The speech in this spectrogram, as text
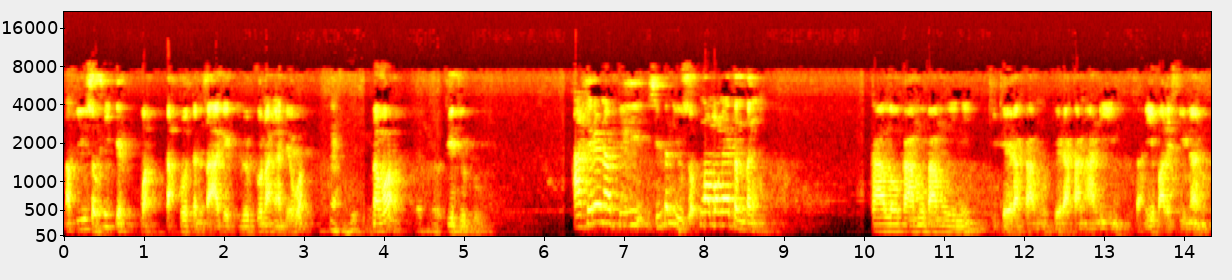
Nabi Yusuf mikir, wah tak boten sakit dulu kunangan dewa. Napa? Dituduh. Akhirnya Nabi Sinten Yusuf ngomongnya tentang kalau kamu kamu ini di daerah kamu daerah Kanani ini, ini Palestina,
